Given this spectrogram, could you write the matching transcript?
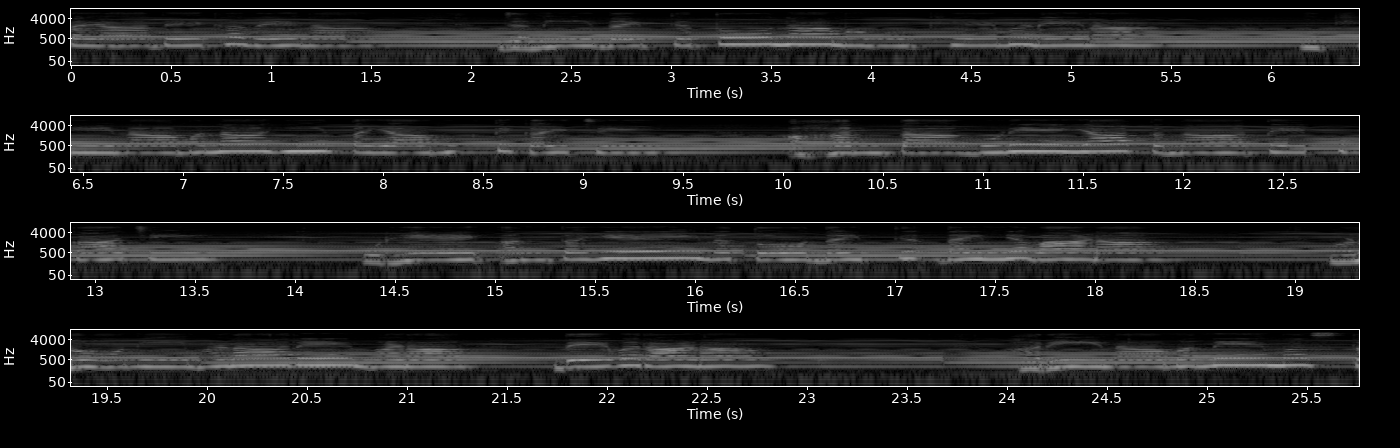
तया देखवेना. जनी दैत्य तो नाम मुखे म्हणेना. मुखी नाम नाही तया मुक्ती कैची. अहंता गुणे यातना ते फुकाची। पुढे अंत येईल तो दैत्य दैन्यवाणा। म्हणोनी म्हणा रे म्हणा देवराणा। हरी नाम नेमस्त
